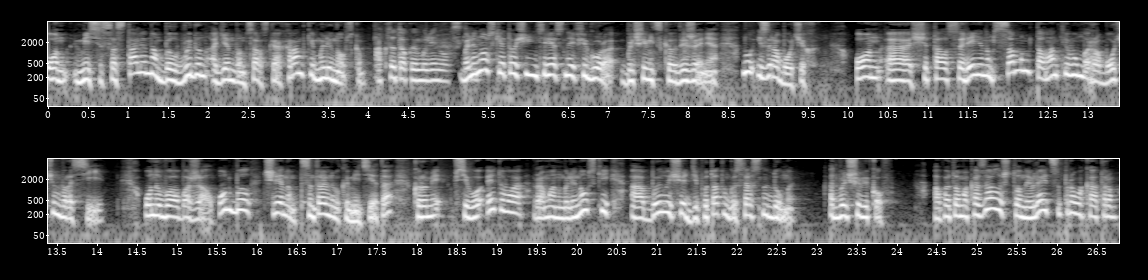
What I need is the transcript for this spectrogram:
он вместе со Сталином был выдан агентом царской охранки Малиновским. А кто такой Малиновский? Малиновский – это очень интересная фигура большевистского движения, ну, из рабочих. Он э, считался Лениным самым талантливым рабочим в России. Он его обожал. Он был членом Центрального комитета. Кроме всего этого, Роман Малиновский а, был еще депутатом Государственной Думы от большевиков. А потом оказалось, что он является провокатором,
